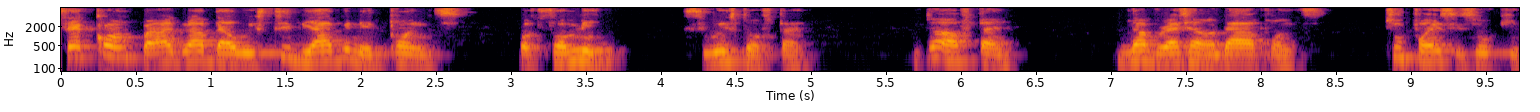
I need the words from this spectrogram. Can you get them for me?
second paragraph that will still be having a point, but for me, it's a waste of time. You don't have time. You now be writing another point. Two points is okay.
